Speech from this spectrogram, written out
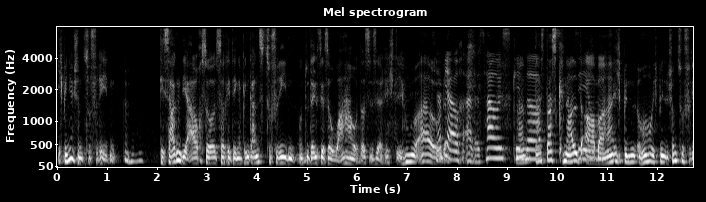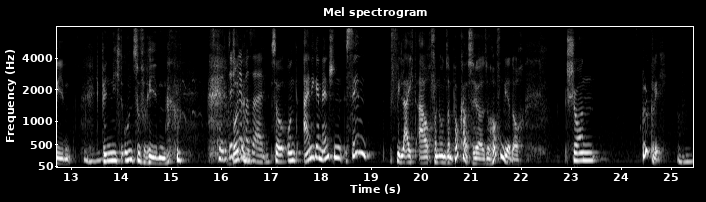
ich bin ja schon zufrieden. Mhm die sagen dir auch so solche Dinge, bin ganz zufrieden. Und du denkst dir so, wow, das ist ja richtig, wow. Ich habe ja auch alles, Haus, Kinder. Das, das knallt Beziehung. aber. Ich bin, oh, ich bin schon zufrieden. Mhm. Ich bin nicht unzufrieden. Es könnte schlimmer und, sein. So, und einige Menschen sind vielleicht auch von unserem Podcast-Hörer, so hoffen wir doch, schon glücklich. Mhm.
